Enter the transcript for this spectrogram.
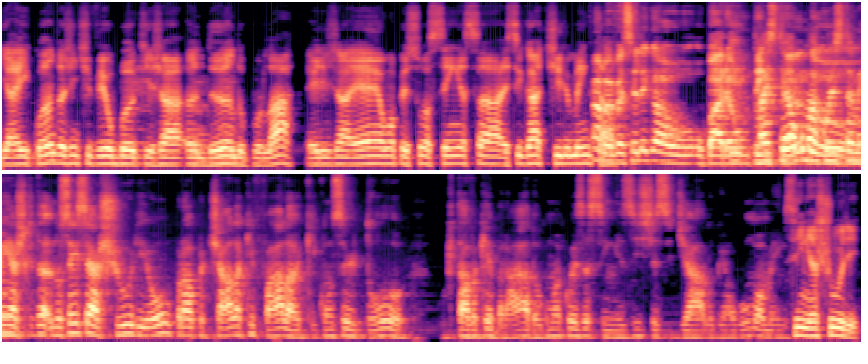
E aí, quando a gente vê o Buck hum, já andando por lá, ele já é uma pessoa sem essa, esse gatilho mental. Ah, mas vai ser legal o Barão e, tentando... Mas tem alguma coisa também, acho que não sei se é a Shuri ou o próprio T'Challa que fala, que consertou o que estava quebrado, alguma coisa assim. Existe esse diálogo em algum momento. Sim, a Shuri.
